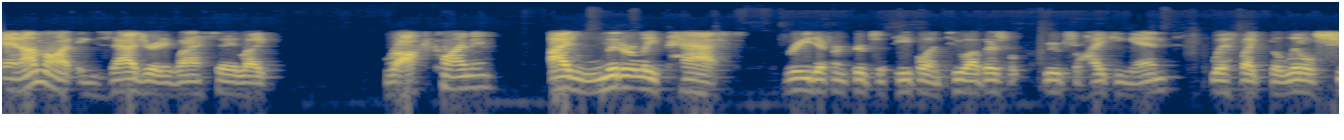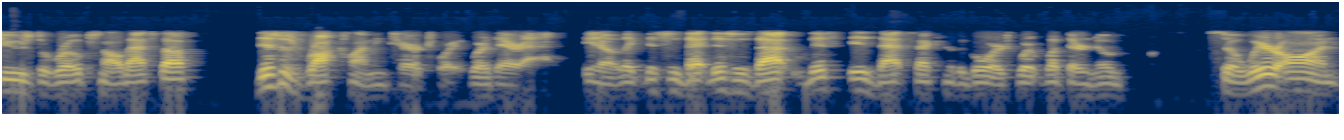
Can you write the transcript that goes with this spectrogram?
and I'm not exaggerating when I say like rock climbing. I literally passed three different groups of people and two others groups were hiking in with like the little shoes, the ropes, and all that stuff. This is rock climbing territory where they're at. You know, like this is that this is that this is that section of the gorge where what they're known for. So we're on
